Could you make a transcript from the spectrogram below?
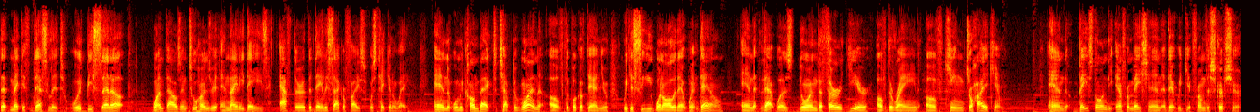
that maketh desolate would be set up 1290 days after the daily sacrifice was taken away. And when we come back to chapter 1 of the book of Daniel, we can see when all of that went down and that was during the third year of the reign of King Jehoiakim. And based on the information that we get from the scripture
